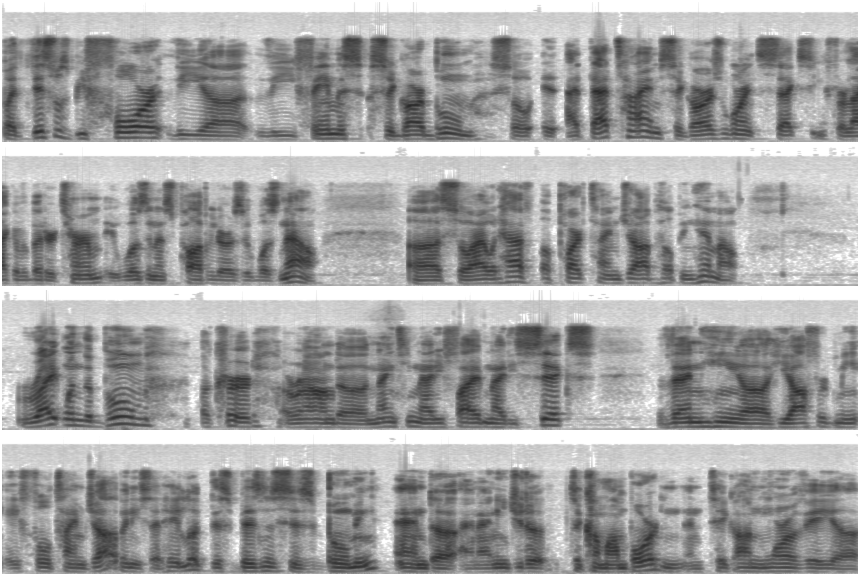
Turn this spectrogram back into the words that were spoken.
but this was before the uh, the famous cigar boom. So it, at that time, cigars weren't sexy, for lack of a better term. It wasn't as popular as it was now. Uh, so I would have a part-time job helping him out. Right when the boom occurred around uh, 1995, 96, then he uh, he offered me a full-time job, and he said, "Hey, look, this business is booming, and uh, and I need you to to come on board and, and take on more of a uh,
